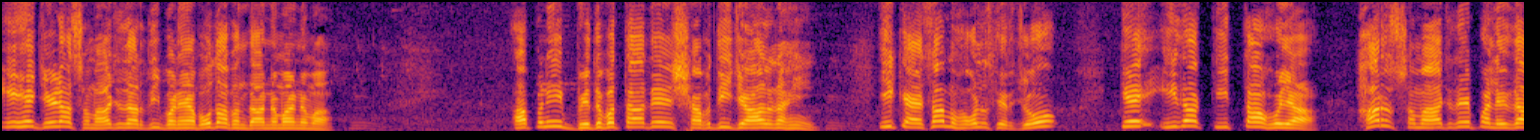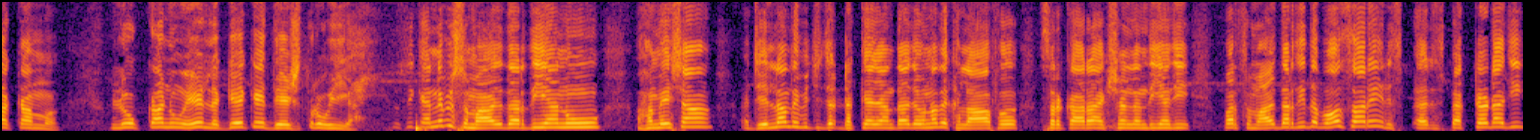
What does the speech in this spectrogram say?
ਇਹ ਜਿਹੜਾ ਸਮਾਜਦਰਦੀ ਬਣਿਆ ਬਹੁਤਾ ਬੰਦਾ ਨਵਾਂ ਨਵਾਂ। ਆਪਣੀ ਵਿਦਵਤਾ ਦੇ ਸ਼ਬਦੀ ਜਾਲ ਰਾਹੀਂ ਇੱਕ ਐਸਾ ਮਾਹੌਲ ਸਿਰਜੋ ਕਿ ਇਹਦਾ ਕੀਤਾ ਹੋਇਆ ਹਰ ਸਮਾਜ ਦੇ ਭਲੇ ਦਾ ਕੰਮ ਲੋਕਾਂ ਨੂੰ ਇਹ ਲੱਗੇ ਕਿ ਦੇਸ਼ ਧਰੋਹੀ ਆਏ। ਤੁਸੀਂ ਕਹਿੰਦੇ ਵੀ ਸਮਾਜ ਦਰਦੀਆਂ ਨੂੰ ਹਮੇਸ਼ਾ ਜੇਲ੍ਹਾਂ ਦੇ ਵਿੱਚ ਜ- ਡੱਕਿਆ ਜਾਂਦਾ ਜਾਂ ਉਹਨਾਂ ਦੇ ਖਿਲਾਫ ਸਰਕਾਰਾਂ ਐਕਸ਼ਨ ਲੈਂਦੀਆਂ ਜੀ। ਪਰ ਸਮਾਜ ਦਰਦੀ ਤਾਂ ਬਹੁਤ ਸਾਰੇ ਰਿਸਪੈਕਟਡ ਆ ਜੀ।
